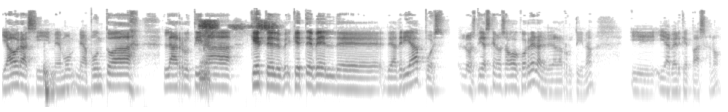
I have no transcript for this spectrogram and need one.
Y ahora, si me, apunto a la rutina Kettlebell de, de Adrià, pues los días que no salgo a correr haré la rutina. Y, a ver qué pasa, ¿no?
